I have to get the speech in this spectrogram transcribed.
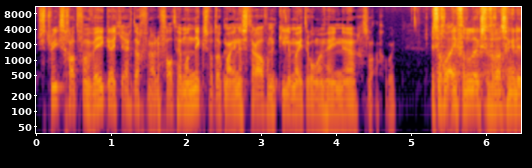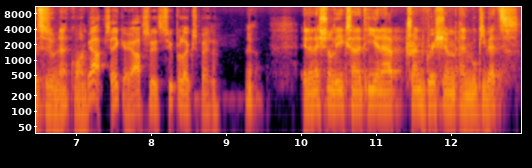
streaks gehad van weken dat je echt dacht van nou, er valt helemaal niks wat ook maar in een straal van een kilometer om hem heen uh, geslagen wordt. Is toch wel een van de leukste verrassingen dit seizoen, hè, Kwan? Ja, zeker. Ja, absoluut. Superleuk spelen. Ja. In de National League zijn het Ian Happ, Trent Grisham en Mookie Betts.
